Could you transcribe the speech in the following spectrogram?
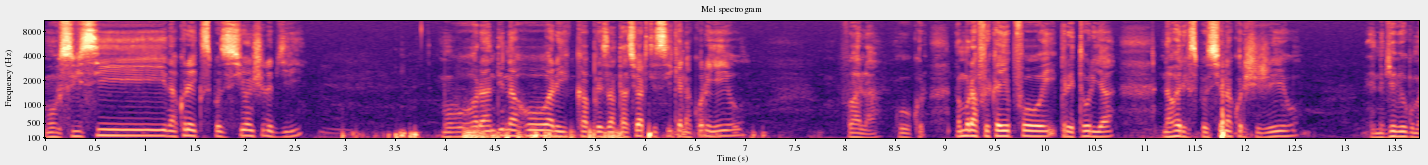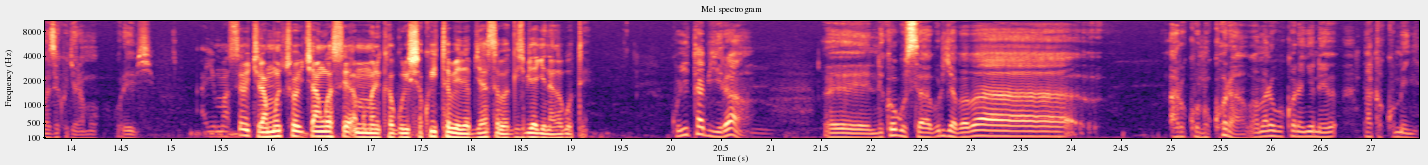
Mu Busuwisi nakoreye exposition inshuro ebyiri. Mu buhorandi naho hari ka presentation artistique nakoreyeyo. No muri afurika y'epfo pretoria naho hari exposition nakoreshejeyo. Ni byo bihugu maze kugeramo urebye ayo maserukiramuco cyangwa se amamurikagurisha kwitabira byasabaga iki byagendaga gute? Kuyitabira eh, niko gusa burya baba hari ukuntu ukora wamara gukora nyine bakakumenya.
